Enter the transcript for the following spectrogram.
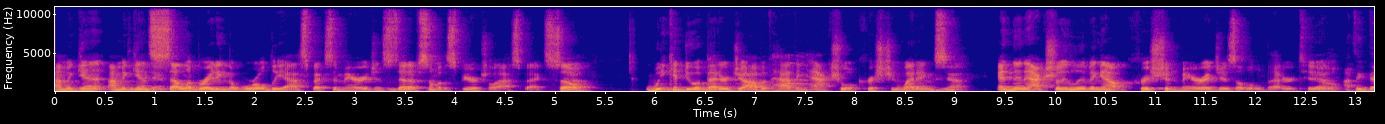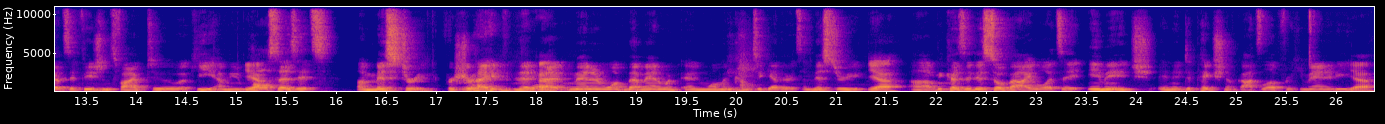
I'm against I'm against celebrating the worldly aspects of marriage Mm-hmm. instead of some of the spiritual aspects. So Yeah. we could do a better job of having actual Christian weddings, yeah. and then actually living out Christian marriages a little better too. I think that's Ephesians five to a key. I mean. Paul says it's a mystery For sure. right? That Yeah. that man and wo- that man would- and woman come together. It's a mystery Yeah, uh, because it is so valuable. It's an image and a depiction of God's love for humanity. yeah,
